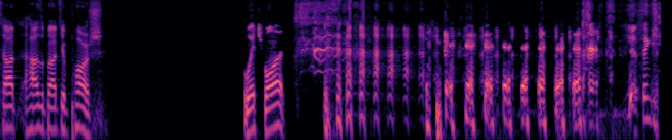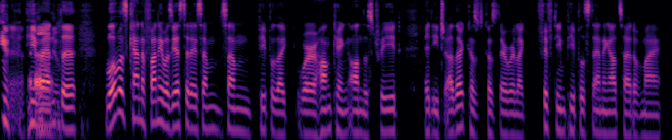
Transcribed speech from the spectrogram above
Todd, how's about your Porsche? Which one? I think he, he Uh, meant the. What was kind of funny was yesterday. Some some people like were honking on the street at each other because because there were like 15 people standing outside of my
